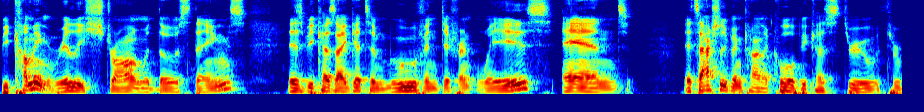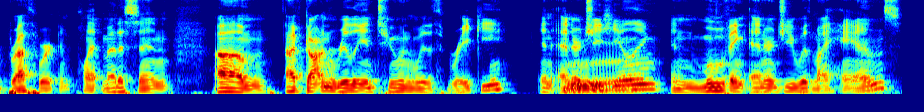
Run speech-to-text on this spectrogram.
becoming really strong with those things is because I get to move in different ways and it's actually been kind of cool because through through breath work and plant medicine um, I've gotten really in tune with Reiki and energy Ooh. healing and moving energy with my hands.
